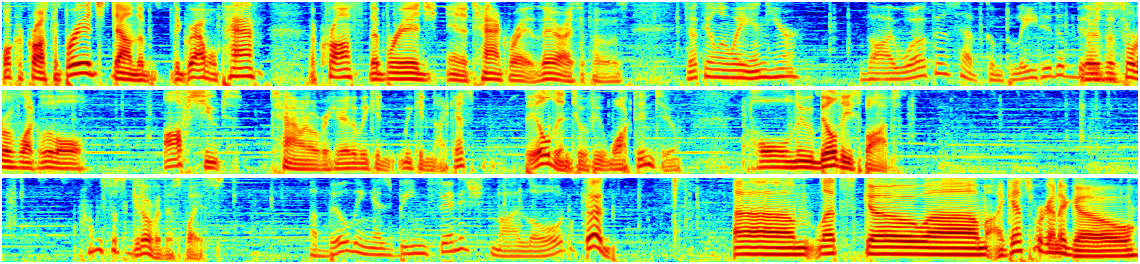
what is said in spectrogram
Walk across the bridge, down the, the gravel path, across the bridge, and attack right there, I suppose. Is that the only way in here? Thy workers have completed a building. There's a sort of like little offshoot town over here that we can we can I guess build into if we walked into. A whole new buildy spot. How are we supposed to get over this place? A building has been finished, my lord. Good. Um, let's go. Um, I guess we're gonna go.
